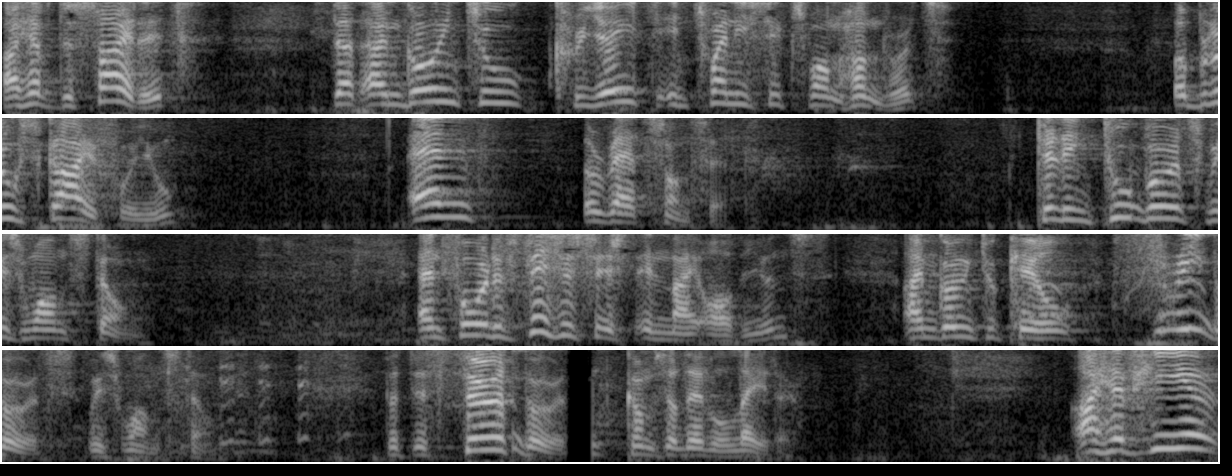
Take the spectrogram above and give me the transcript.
I have decided that I'm going to create in 26100 a blue sky for you and a red sunset. Killing two birds with one stone. And for the physicist in my audience, I'm going to kill three birds with one stone. But the third bird comes a little later. I have here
